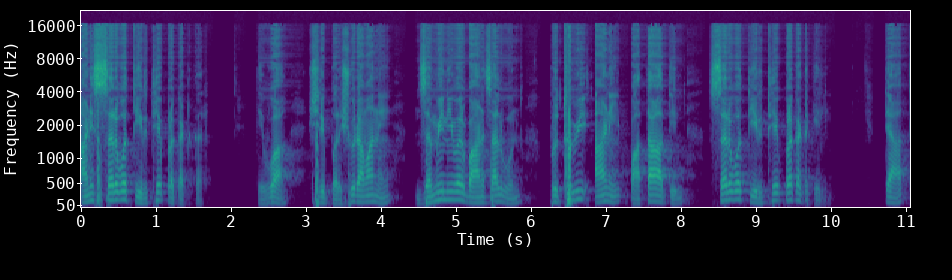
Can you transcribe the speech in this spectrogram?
आणि सर्व तीर्थे प्रकट कर. तेव्हा श्री परशुरामाने जमिनीवर बाण चालवून पृथ्वी आणि पाताळातील सर्व तीर्थे प्रकट केली. त्यात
